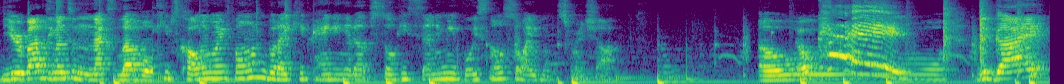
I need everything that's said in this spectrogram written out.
You're about to go to the next level. He keeps calling my phone, but I keep hanging it up. So he's sending me voice notes, so I won't screenshot. Oh. Okay. The guy.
